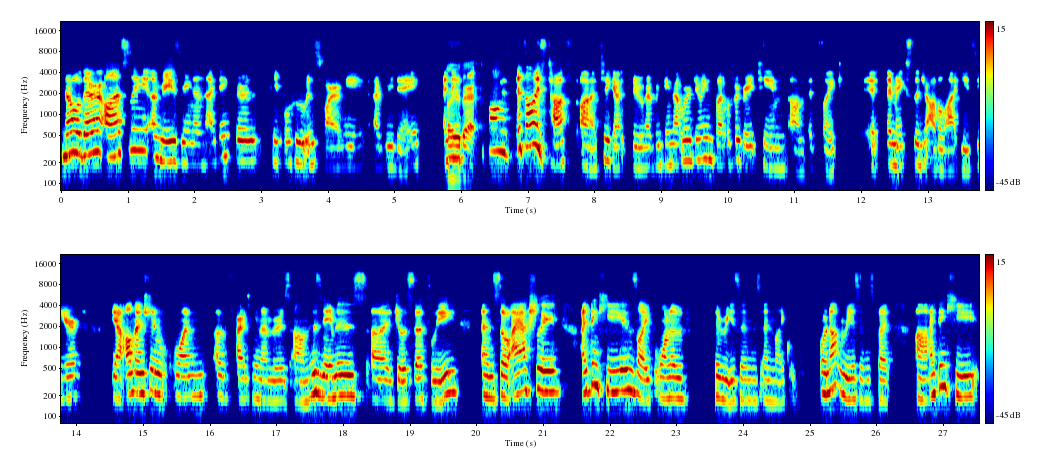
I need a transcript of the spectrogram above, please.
no, they're honestly amazing and I think they're people who inspire me every day. I, I think hear that. it's always it's always tough uh, to get through everything that we're doing, but with a great team, um, it's like it, it makes the job a lot easier. Yeah, I'll mention one of our team members. Um, his name is uh, Joseph Lee, and so I actually I think he is like one of the reasons, and like or not reasons, but uh, I think he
